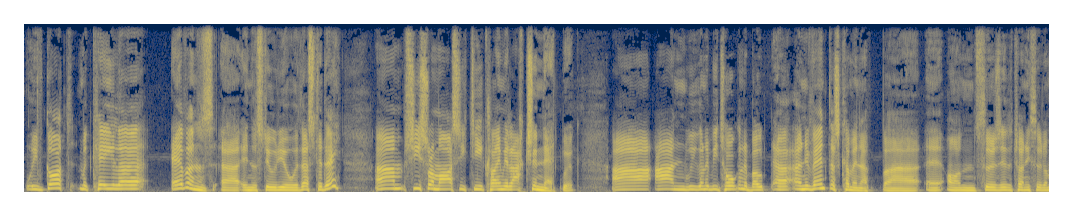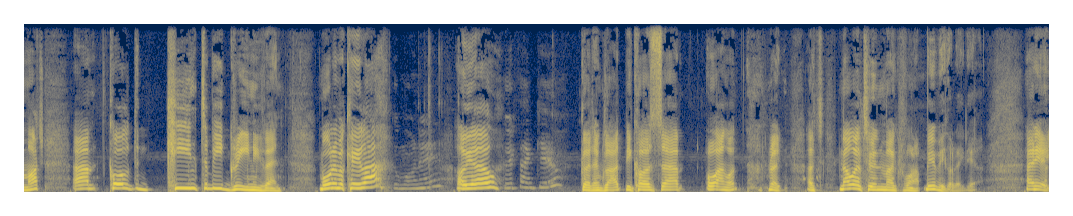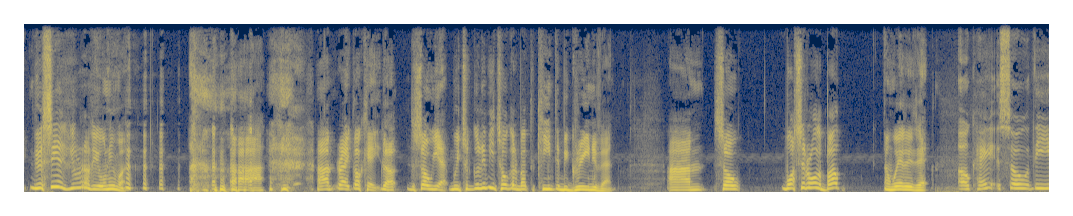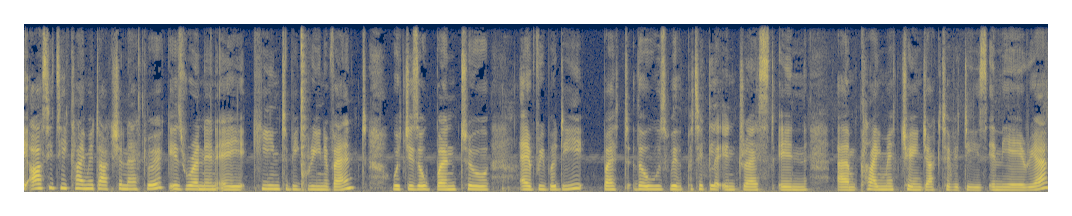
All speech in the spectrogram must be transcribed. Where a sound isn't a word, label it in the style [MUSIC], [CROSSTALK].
We've got Michaela Evans uh, in the studio with us today. Um, she's from RCT Climate Action Network. Uh, and we're going to be talking about uh, an event that's coming up uh, uh, on Thursday, the 23rd of March, um, called the Keen to Be Green event. Morning, Michaela. Good morning. How are you? Good, thank you. Good, I'm glad because. Uh, oh, hang on. [LAUGHS] Right. Now I'll turn the microphone up. Maybe a good idea. Anyway, you see, you're not the only one. [LAUGHS] [LAUGHS] um, right, okay. Look, so, yeah, we're going to be talking about the Keen to Be Green event. Um, so, what's it all about and where is it? Okay, so the RCT Climate Action Network is running a Keen to Be Green event, which is open to everybody but those with particular interest in um, climate change activities in the area.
